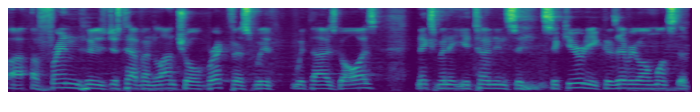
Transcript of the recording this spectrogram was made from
uh, a friend who's just having lunch or breakfast with with those guys. Next minute, you turn in se- security because everyone wants the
